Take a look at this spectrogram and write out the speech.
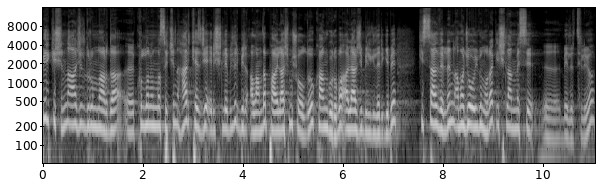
bir kişinin acil durumlarda e, kullanılması için herkesce erişilebilir bir alanda paylaşmış olduğu kan grubu, alerji bilgileri gibi kişisel verilerin amaca uygun olarak işlenmesi e, belirtiliyor.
